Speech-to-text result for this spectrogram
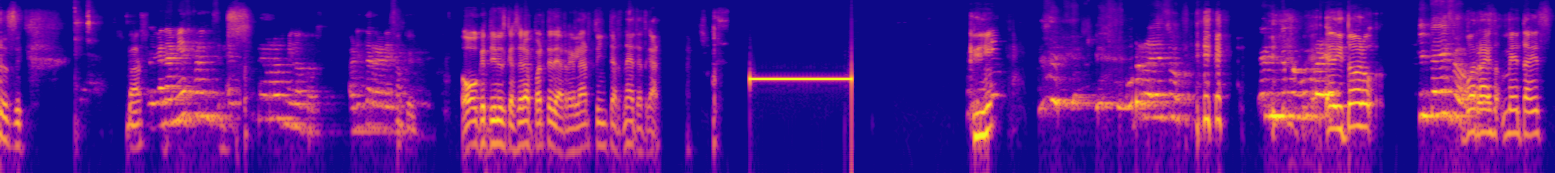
Así. Vas. Oigan, a mí esperen, esperen unos minutos. Ahorita regreso. Ok. Oh, ¿qué tienes que hacer aparte de arreglar tu internet, Edgar? ¿Qué? Borra eso. Editor, borra eso. Editor, Quita eso. borra eso. Menta, es,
